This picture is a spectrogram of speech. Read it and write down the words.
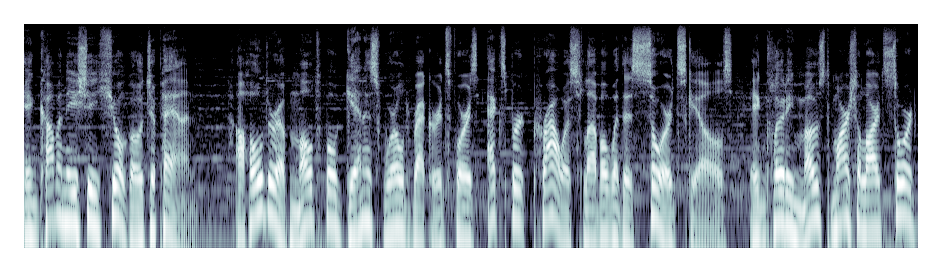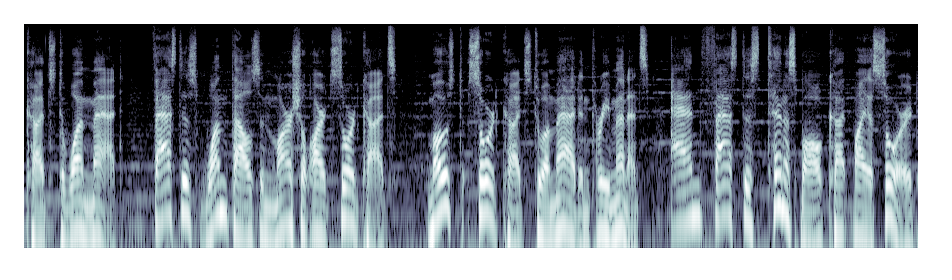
in Kawanishi, Hyogo, Japan. A holder of multiple Guinness World Records for his expert prowess level with his sword skills, including most martial arts sword cuts to one mat, fastest 1,000 martial arts sword cuts, most sword cuts to a mat in three minutes, and fastest tennis ball cut by a sword,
